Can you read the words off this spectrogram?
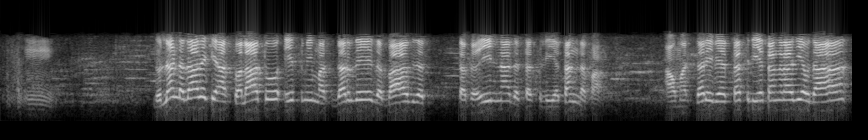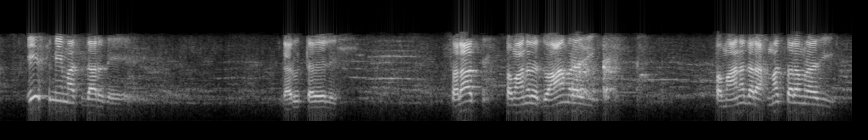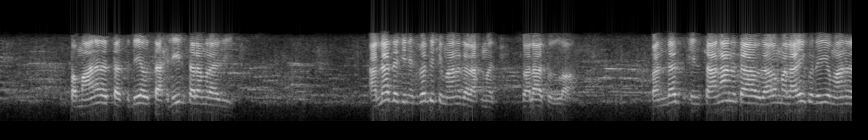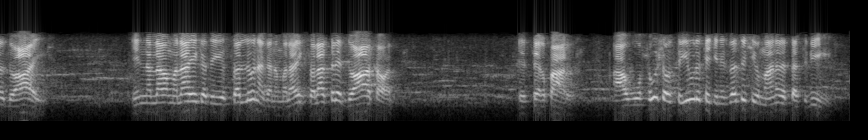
نو لنډ دا ده چې الصلاتو اسم مصدر دی د بعض د تفعیل نه د تسلیتن د پا او مصدر به تسلیتن راځي او دا اسم مصدر دی دارو تویل صلات په معنا د دعا مرادي په معنا د رحمت سره مرادي په معنا د تسبیح او تحلیل سره مرادي الله د نسبت شي معنا د رحمت صلات الله بندد انسانانو ته او دغه ملائکه د یو معنا د دعای ان الله ملائکه یصلون کنه ملائک صلات سره دعا کول استغفار او وحوش او سیور ته چې نسبت شي معنا د تسبیح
